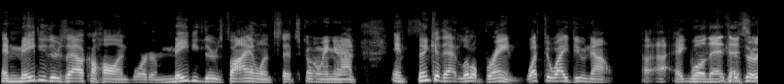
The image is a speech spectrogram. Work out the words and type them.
And maybe there's alcohol on board, or maybe there's violence that's going on. And think of that little brain. What do I do now? Uh, I, Well, that because there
